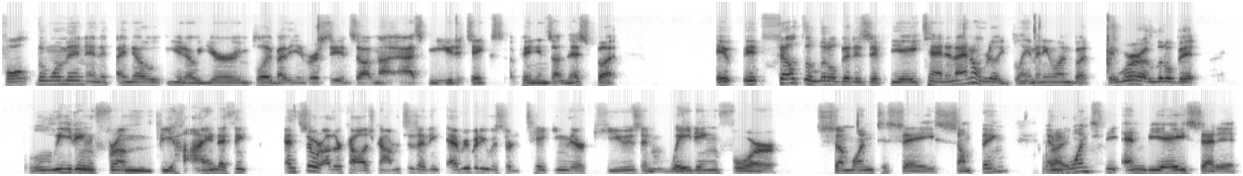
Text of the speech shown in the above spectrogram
fault the woman, and I know you know you're employed by the university, and so I'm not asking you to take opinions on this, but it it felt a little bit as if the A10, and I don't really blame anyone, but they were a little bit leading from behind. I think, and so are other college conferences. I think everybody was sort of taking their cues and waiting for someone to say something, and once the NBA said it,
